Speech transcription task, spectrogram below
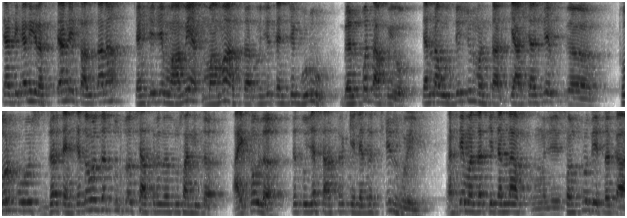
त्या ठिकाणी रस्त्याने चालताना त्यांचे जे मामे मामा असतात म्हणजे त्यांचे गुरु गणपत आपयो त्यांना उद्देशून म्हणतात की असे असे थोर पुरुष जर त्यांच्याजवळ जर तुझं शास्त्र जर तू सांगितलं ऐकवलं तर तुझ्या शास्त्र केल्याचं चीज होईल. आणि ते म्हणतात की त्यांना म्हणजे संस्कृत येतं का?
